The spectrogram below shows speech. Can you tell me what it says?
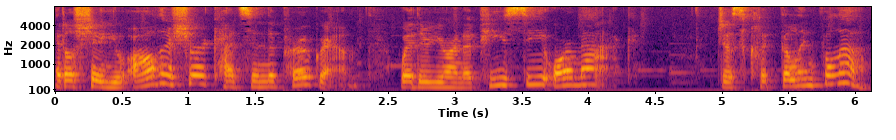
It'll show you all the shortcuts in the program, whether you're on a PC or Mac. Just click the link below.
